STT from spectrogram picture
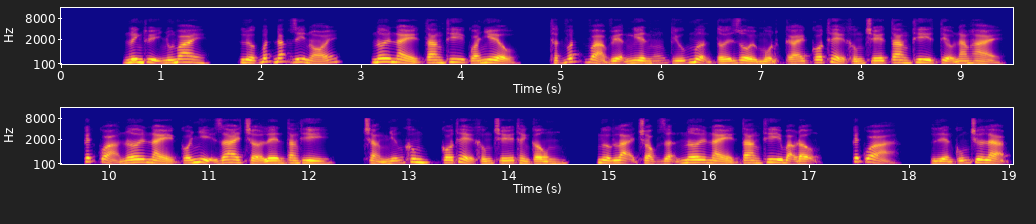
Ninh Thụy nhún vai, lược bất đắc dĩ nói, nơi này tang thi quá nhiều, thật vất vả viện nghiên cứu mượn tới rồi một cái có thể khống chế tang thi tiểu Nam Hải. Kết quả nơi này có nhị giai trở lên tang thi, chẳng những không có thể khống chế thành công, ngược lại chọc giận nơi này tang thi bạo động, kết quả, liền cũng chưa làm.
